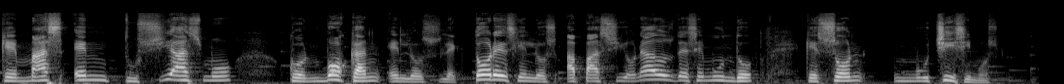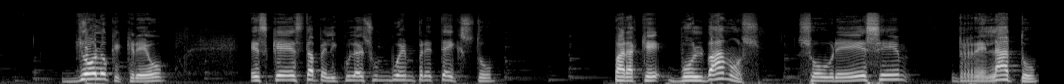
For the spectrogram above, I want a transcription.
que más entusiasmo convocan en los lectores y en los apasionados de ese mundo, que son muchísimos. Yo lo que creo es que esta película es un buen pretexto para que volvamos sobre ese relato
